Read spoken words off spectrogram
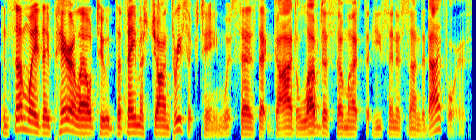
in some ways a parallel to the famous John 3:16, which says that God loved us so much that he sent his son to die for us.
